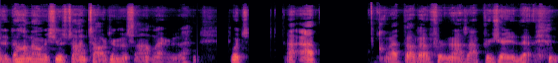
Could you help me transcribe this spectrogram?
it dawned on me she was trying to talk to me in sign language, which I, I, I thought that was pretty nice. I appreciated that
